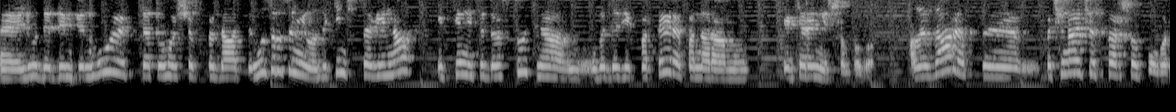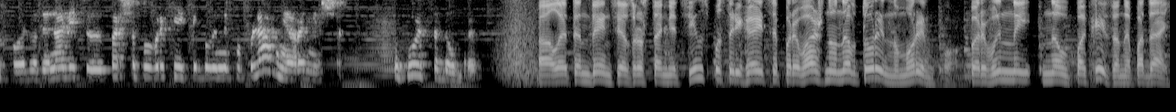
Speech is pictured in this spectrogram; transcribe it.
люди демпінгують для того, щоб продати. Ну зрозуміло, закінчиться війна, і ціни підростуть на видові квартири панорамні, як і раніше було. Але зараз, е, починаючи з першого поверху, люди навіть е, перші поверхи, які були непопулярні раніше, купуються добре. Але тенденція зростання цін спостерігається переважно на вторинному ринку. Первинний навпаки занепадає.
